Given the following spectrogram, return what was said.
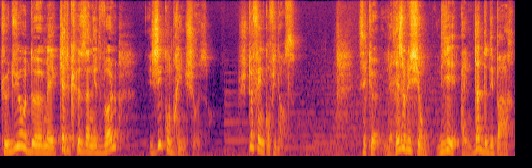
que du haut de mes quelques années de vol, j'ai compris une chose. Je te fais une confidence c'est que les résolutions liées à une date de départ,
